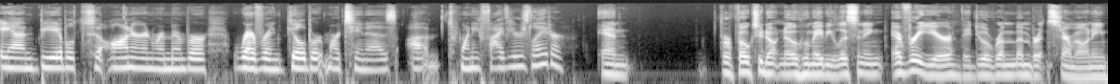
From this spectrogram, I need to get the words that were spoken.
and be able to honor and remember Reverend Gilbert Martinez um, 25 years later. And for folks who don't know who may be listening, every year they do a remembrance ceremony.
